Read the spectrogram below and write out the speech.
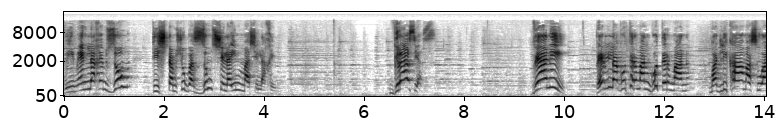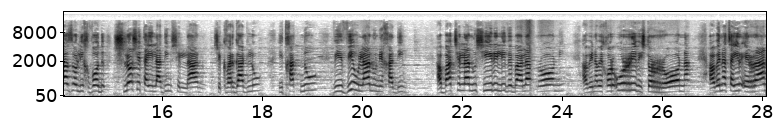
ואם אין לכם זום, תשתמשו בזום של האימא שלכם. גרסיאס. ואני, פרלה גוטרמן גוטרמן, מדליקה משואה זו לכבוד שלושת הילדים שלנו, שכבר גדלו, התחתנו והביאו לנו נכדים. הבת שלנו שירי לי ובעלה רוני, הבן הבכור אורי ואשתו רונה, הבן הצעיר ערן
